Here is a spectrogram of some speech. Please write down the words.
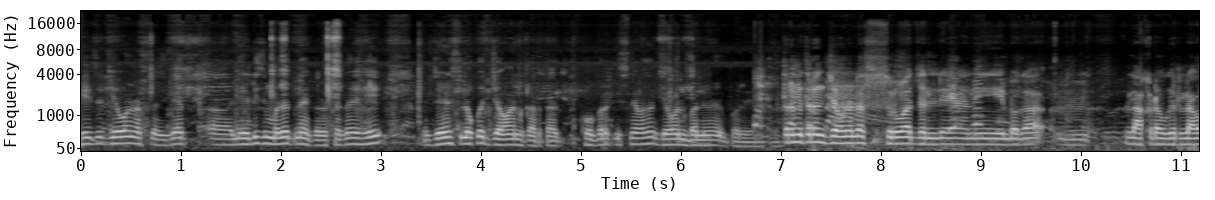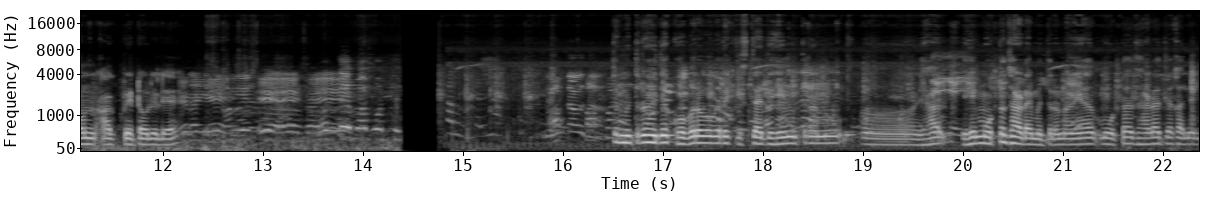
हे जे जेवण असतं याच्यात लेडीज मदत नाही करत. सगळे हे जेंट्स लोक जेवण करतात. खोबरं किसण्यापासून जेवण बनवेपर्यंत. तर मित्रांनो जेवणाला सुरुवात झालेली आहे आणि बघा लाकडं वगैरे लावून आग पेटवलेली आहे. तर मित्रांनो इथे खोबरं वगैरे किसतायत हे मित्रांनो ह्या हे मोठं झाड आहे मित्रांनो. या मोठ्या झाडाच्या खाली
